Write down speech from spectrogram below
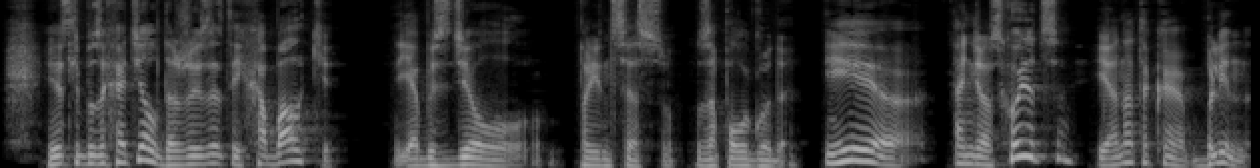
если бы захотел, даже из этой хабалки я бы сделал принцессу за полгода. И они расходятся, и она такая, блин,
